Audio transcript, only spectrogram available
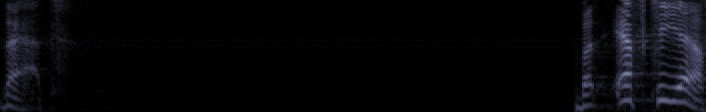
that. But FTF,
